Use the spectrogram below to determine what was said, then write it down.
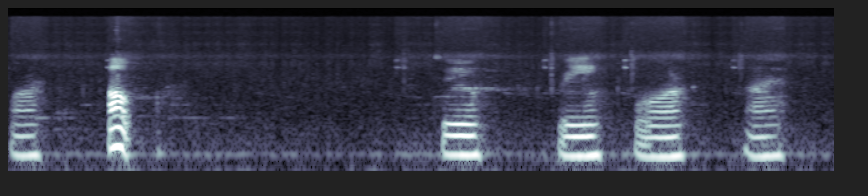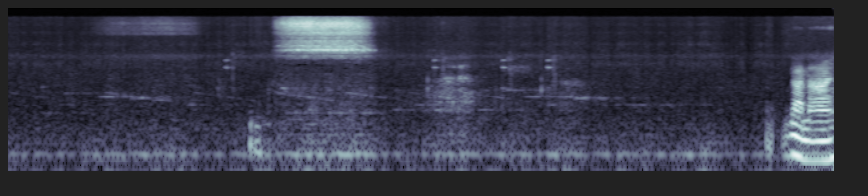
One. Oh! Two, three, four, five, Got nine.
